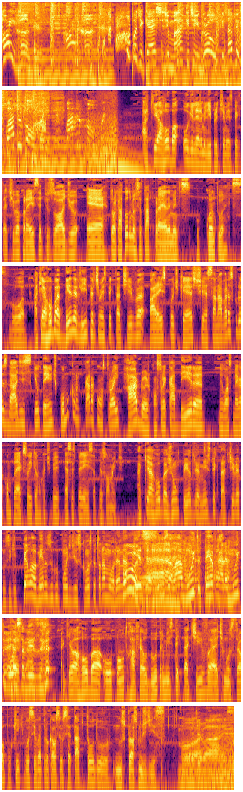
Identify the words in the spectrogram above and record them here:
Roy Hunters. O podcast de marketing e growth da V4 Company. V4 Company. Aqui, arroba o Guilherme Lippert, minha expectativa para esse episódio é trocar todo o meu setup para Elements o quanto antes. Boa. Aqui, arroba Denner Lippert, minha expectativa para esse podcast é sanar várias curiosidades que eu tenho de como o cara constrói hardware, constrói cadeira, negócio mega complexo aí que eu nunca tive essa experiência pessoalmente. Aqui é arroba João Pedro e a minha expectativa é conseguir pelo menos o cupom de desconto que eu tô namorando a mesa musa lá há muito tempo, cara. É muito boa essa mesa. Aqui é o arroba o ponto Rafael Dutra. Minha expectativa é te mostrar o porquê que você vai trocar o seu setup todo nos próximos dias. Boa, boa demais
